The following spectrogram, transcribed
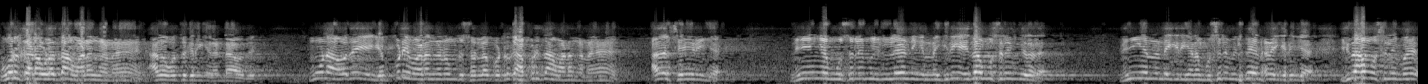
ஒரு கடவுளை தான் வணங்கணும். அதை ஒத்துக்கிறீங்க ரெண்டாவது. மூணாவது எப்படி வணங்கணும்னு சொல்லப்பட்டிருக்கு அப்படித்தான் வணங்கணும். அதை செய்யறீங்க நீங்க முஸ்லீம் இல்லைன்னு நீங்க நினைக்கிறீங்க இதான் முஸ்லீம்ங்கிறத. நீங்க என்ன நினைக்கிறீங்க? நான் முஸ்லீம் இல்லைன்னு நினைக்கிறீங்க. இதான் முஸ்லீம்.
